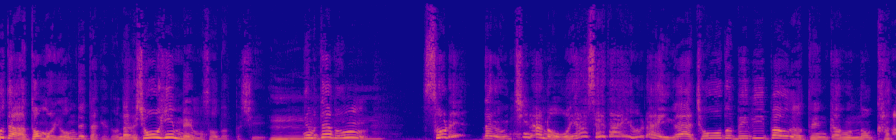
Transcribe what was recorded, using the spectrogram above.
ウダーとも呼んでたけどなんか商品名もそうだったし。でも多分それ？だからうちらの親世代ぐらいがちょうどベビーパウダーと天花粉の過渡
